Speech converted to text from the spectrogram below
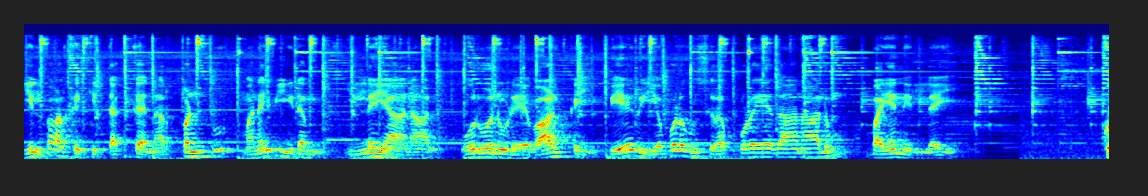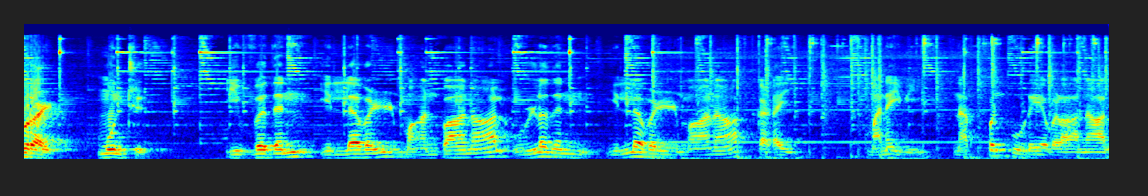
இல்வாழ்க்கைக்கு தக்க நற்பண்பு மனைவியிடம் இல்லையானால் ஒருவனுடைய வாழ்க்கை வேறு எவ்வளவு சிறப்புடையதானாலும் பயனில்லை. குரல் மூன்று. இவ்வதன் இல்லவள் மாண்பானால் உள்ளதன் இல்லவள் மானா கடை. மனைவி நற்பண்பு உடையவளானால்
